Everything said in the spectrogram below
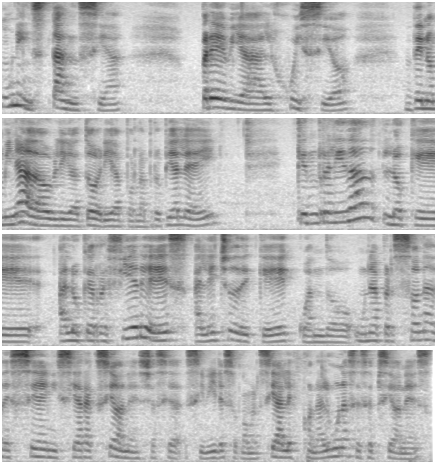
una instancia previa al juicio, denominada obligatoria por la propia ley, que en realidad lo que, a lo que refiere es al hecho de que cuando una persona desea iniciar acciones, ya sea civiles o comerciales, con algunas excepciones,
